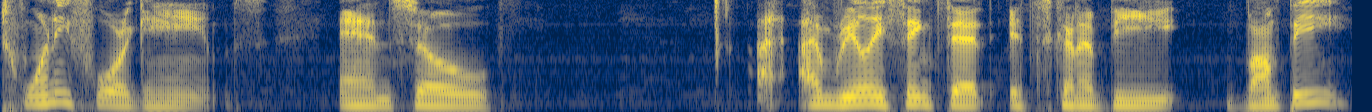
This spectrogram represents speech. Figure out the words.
24 games. And so i, I really think that it's going to be bumpy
